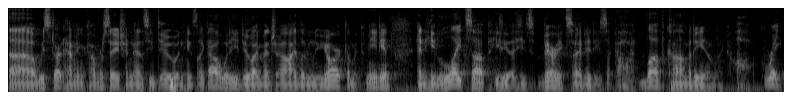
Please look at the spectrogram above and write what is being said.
uh, we start having a conversation as you do. And he's like, "Oh, what do you do?" I mentioned, "Oh, I live in New York. I'm a comedian." And he lights up. He, he's very excited. He's like, "Oh, I love comedy." I'm like, "Oh, great."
